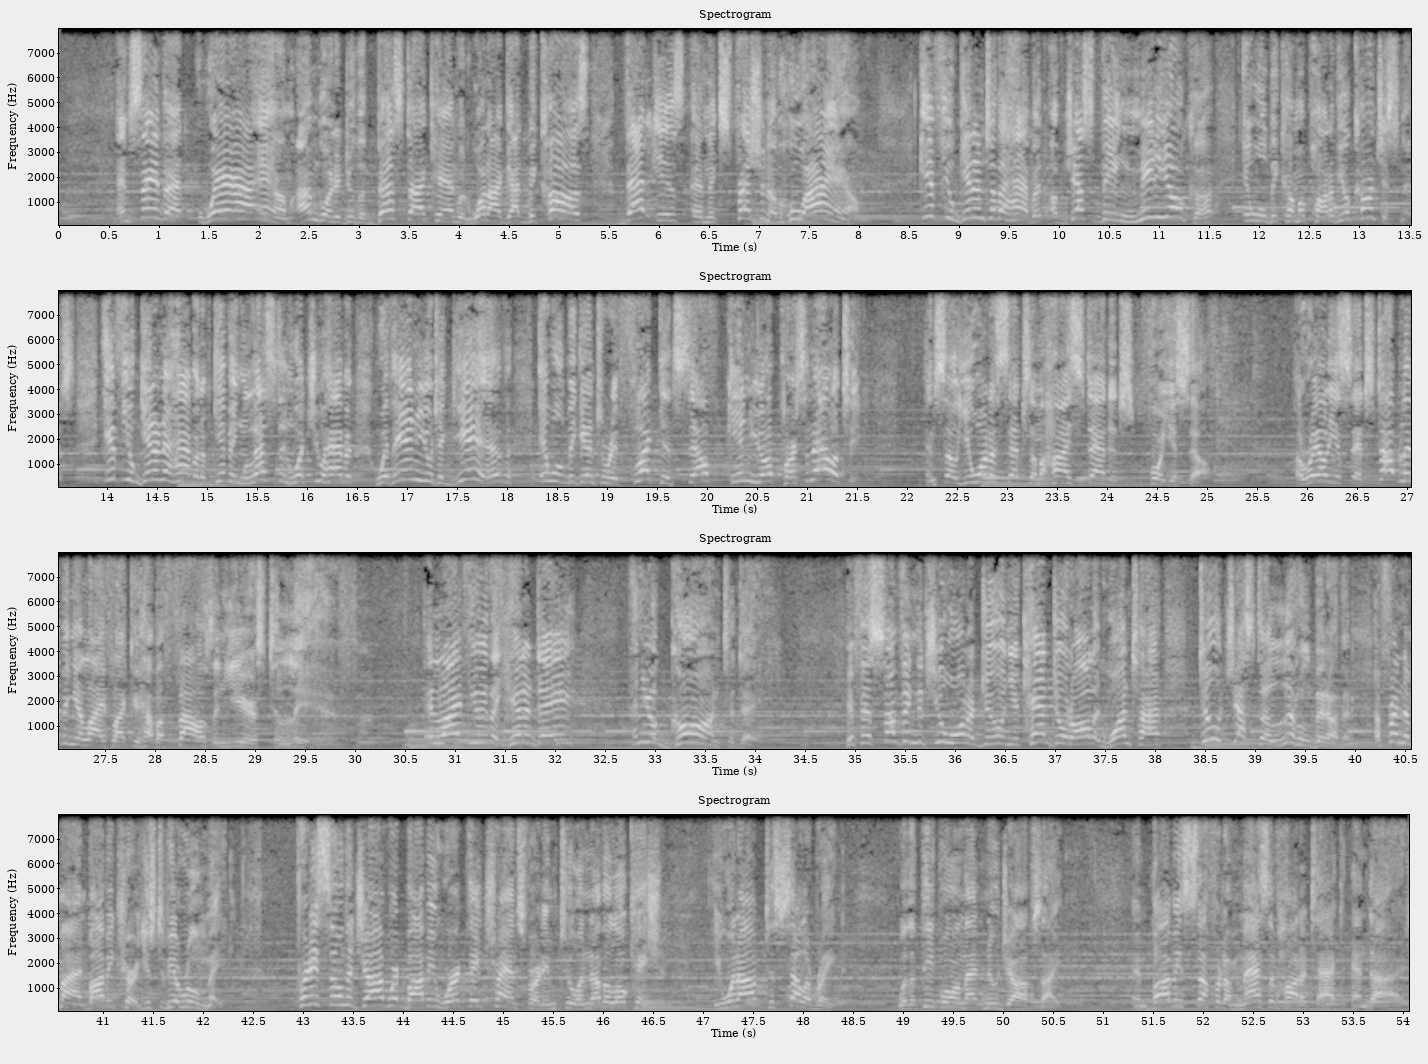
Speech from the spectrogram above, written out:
and say that where I am, I'm going to do the best I can with what I got because that is an expression of who I am. If you get into the habit of just being mediocre, it will become a part of your consciousness. If you get in the habit of giving less than what you have it within you to give, it will begin to reflect itself in your personality. And so you want to set some high standards for yourself. Aurelia said, Stop living your life like you have a thousand years to live. In life, you're either here today and you're gone today. If there's something that you want to do and you can't do it all at one time, do just a little bit of it. A friend of mine, Bobby Kerr, used to be a roommate. Pretty soon, the job where Bobby worked, they transferred him to another location. He went out to celebrate with the people on that new job site. And Bobby suffered a massive heart attack and died.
